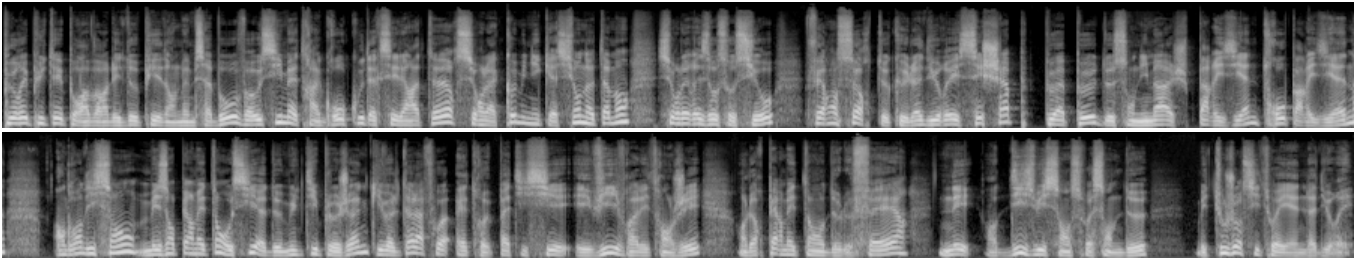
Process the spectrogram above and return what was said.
peu réputé pour avoir les deux pieds dans le même sabot, va aussi mettre un gros coup d'accélérateur sur la communication, notamment sur les réseaux sociaux, faire en sorte que la durée s'échappe peu à peu de son image parisienne, trop parisienne, en grandissant, mais en permettant aussi à de multiples jeunes qui veulent à la fois être pâtissiers et vivre à l'étranger, en leur permettant de le faire, né en 1862, mais toujours citoyenne la durée.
